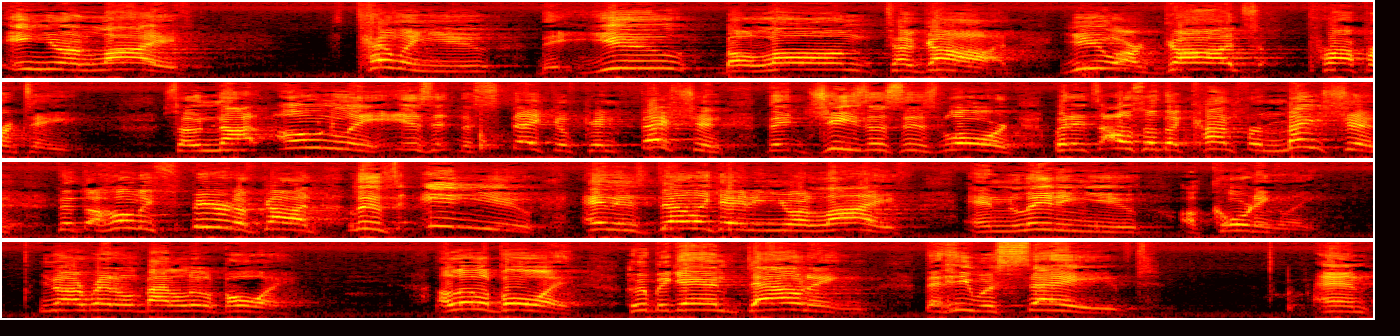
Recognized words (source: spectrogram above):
in your life, telling you that you belong to God. You are God's property. So not only is it the stake of confession that Jesus is Lord, but it's also the confirmation that the Holy Spirit of God lives in you and is delegating your life and leading you accordingly. You know, I read about a little boy, a little boy who began doubting that he was saved. And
